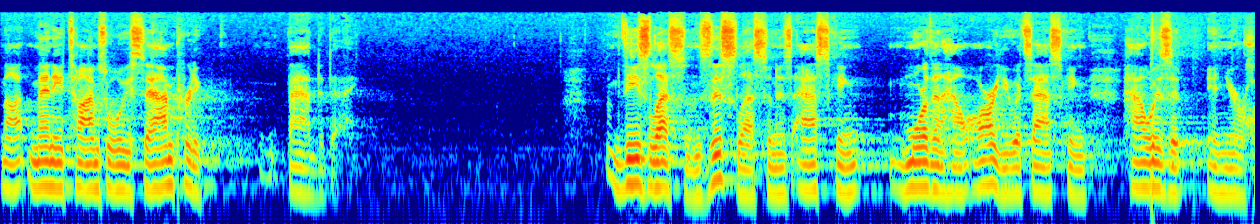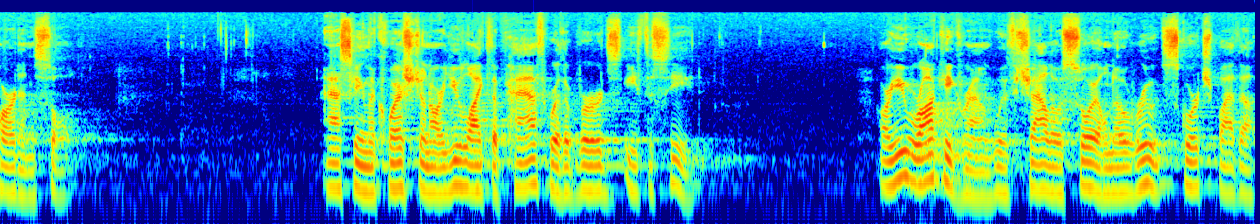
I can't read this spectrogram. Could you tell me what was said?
Not many times will we say, I'm pretty bad today. These lessons, this lesson is asking more than how are you, it's asking how is it in your heart and soul. asking the question Are you like the path where the birds eat the seed? Are you rocky ground with shallow soil, no roots, scorched by the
